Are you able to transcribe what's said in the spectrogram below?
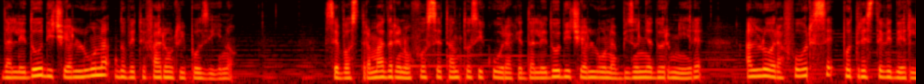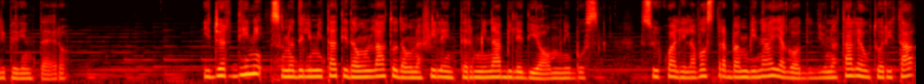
dalle 12 all'una dovete fare un riposino. Se vostra madre non fosse tanto sicura che dalle 12 all'una bisogna dormire, allora forse potreste vederli per intero. I giardini sono delimitati da un lato da una fila interminabile di omnibus, sui quali la vostra bambinaia gode di una tale autorità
